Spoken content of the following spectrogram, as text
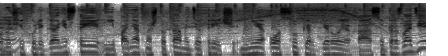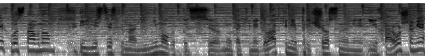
Он очень хулиганистый, и понятно, что там идет речь не о супергероях, а о суперзлодеях в основном. И, естественно, они не могут быть, э, ну, такими гладкими, причесанными и хорошими.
